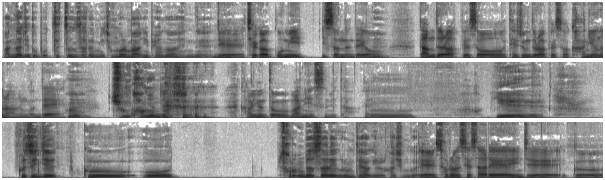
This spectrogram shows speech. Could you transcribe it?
만나지도 못했던 사람이 정말 많이 변화했네. 네, 제가 꿈이 있었는데요. 음. 남들 앞에서 대중들 앞에서 강연을 하는 건데 음. 지금 강연도 하시죠? 강연도 많이 했습니다. 네. 어, 예. 그래서 이제 그, 어, 서른 몇 살에 그럼 대학을 가신 거예요? 예, 서른 세 살에 이제 그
